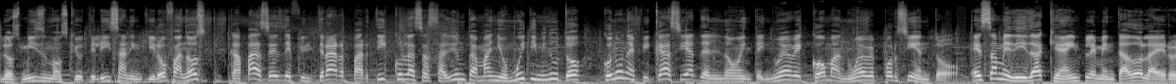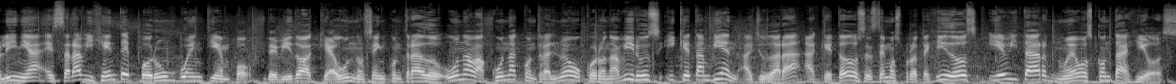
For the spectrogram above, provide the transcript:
los mismos que utilizan en quirófanos, capaces de filtrar partículas hasta de un tamaño muy diminuto con una eficacia del 99,9%. Esta medida que ha implementado la aerolínea estará vigente por un buen tiempo, debido a que aún no se ha encontrado una vacuna contra el nuevo coronavirus y que también ayudará a que todos estemos protegidos y evitar nuevos contagios.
